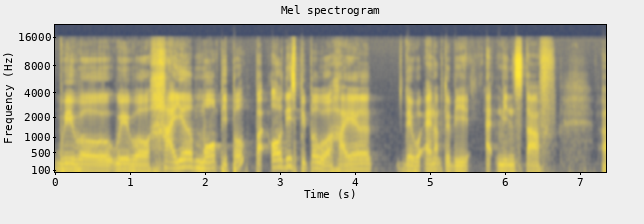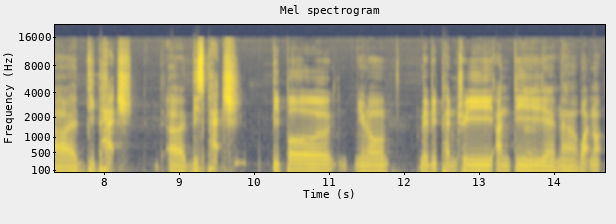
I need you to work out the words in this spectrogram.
we will we will hire more people, but all these people will hire they will end up to be admin staff, uh, dispatch, uh, dispatch people, you know, maybe pantry auntie Mm. and uh, whatnot.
